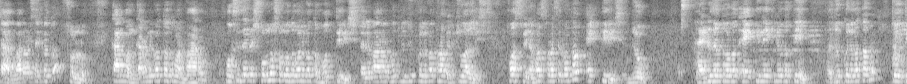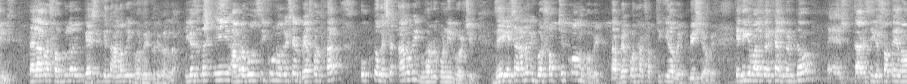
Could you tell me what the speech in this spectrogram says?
চার। বারো আছে কত? ষোলো। কার্বন, কার্বনের কত তোমার? বারো। অক্সিজেনের ষোলো ষোলো দোকানে কত? বত্রিশ। তাহলে বারো আর বত্রিশ যোগ করলে কত হবে? চুয়াল্লিশ। ফসফিনা, ফসফরাসের কত? একত্রিশ। যোগ হাইড্রোজেন তোমার কত? এক, তিন, এক কত? তিন। যোগ করলে কত হবে? চৌত্রিশ। তাহলে আমরা সবগুলো গ্যাসের কিন্তু আণবিক ভর বের করে ফেললাম। ঠিক আছে? তাহলে এই আমরা বলছি কোনো গ্যাসের ব্যাপন হার উক্ত গ্যাসের আণবিক ভরের উপর নির্ভরশীল। যে গ্যাসের আণবিক ভর সবচেয়ে কম হবে, তার ব্যাপন হার সবচেয়ে কী হবে? বেশি হবে। এদিকে ভালো করে খেয়াল করে দাও তার দিকে সতেরো,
